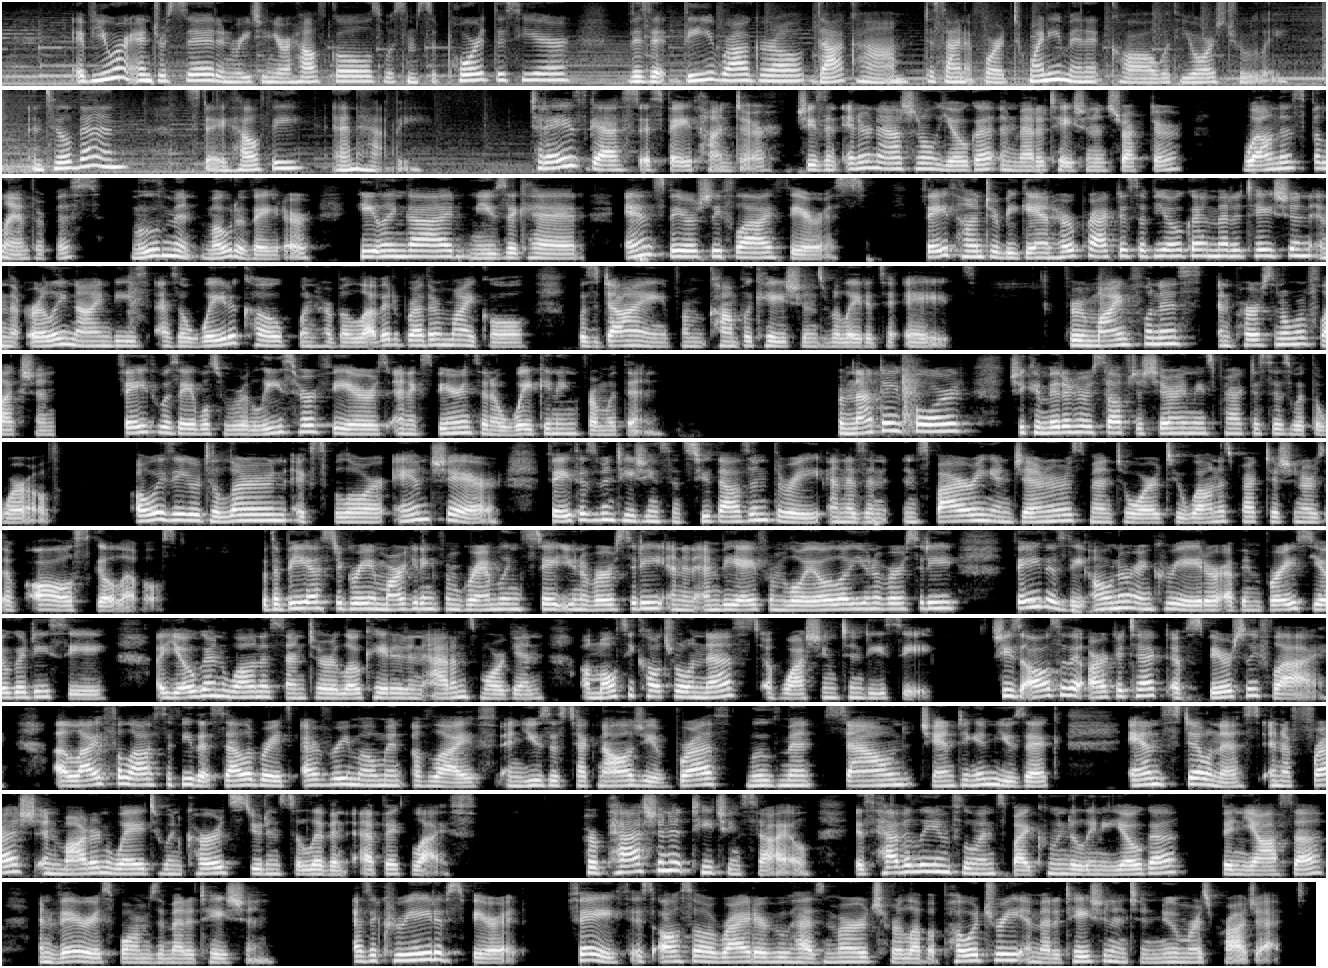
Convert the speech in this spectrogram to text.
If you are interested in reaching your health goals with some support this year, visit therawgirl.com to sign up for a 20 minute call with yours truly. Until then, stay healthy and happy. Today's guest is Faith Hunter. She's an international yoga and meditation instructor, wellness philanthropist, movement motivator, healing guide, music head, and spiritually fly theorist. Faith Hunter began her practice of yoga and meditation in the early 90s as a way to cope when her beloved brother Michael was dying from complications related to AIDS. Through mindfulness and personal reflection, Faith was able to release her fears and experience an awakening from within. From that day forward, she committed herself to sharing these practices with the world. Always eager to learn, explore, and share, Faith has been teaching since 2003 and is an inspiring and generous mentor to wellness practitioners of all skill levels. With a BS degree in marketing from Grambling State University and an MBA from Loyola University, Faith is the owner and creator of Embrace Yoga DC, a yoga and wellness center located in Adams Morgan, a multicultural nest of Washington, D.C. She's also the architect of Spiritually Fly, a life philosophy that celebrates every moment of life and uses technology of breath, movement, sound, chanting, and music, and stillness in a fresh and modern way to encourage students to live an epic life. Her passionate teaching style is heavily influenced by Kundalini Yoga, Vinyasa, and various forms of meditation. As a creative spirit, Faith is also a writer who has merged her love of poetry and meditation into numerous projects.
